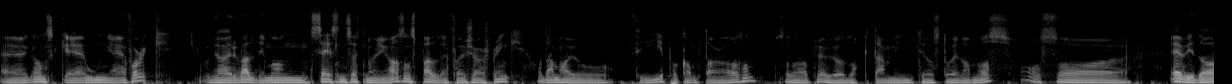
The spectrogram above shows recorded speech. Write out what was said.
eh, ganske unge folk. Vi har veldig mange 16-17-åringer som spiller for Stjørdalsblink, og de har jo fri på kampdager og sånn, så da prøver vi å lokke dem inn til å stå i lag med oss. Og så er vi da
